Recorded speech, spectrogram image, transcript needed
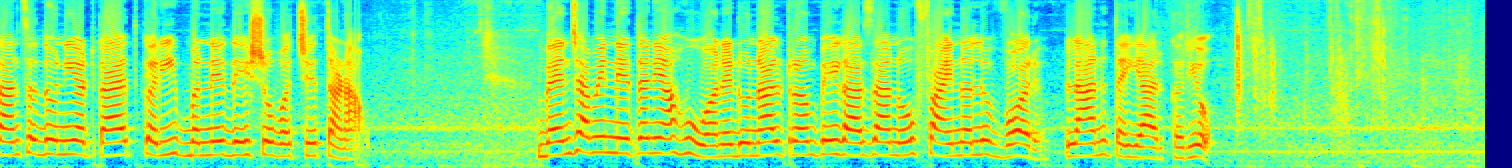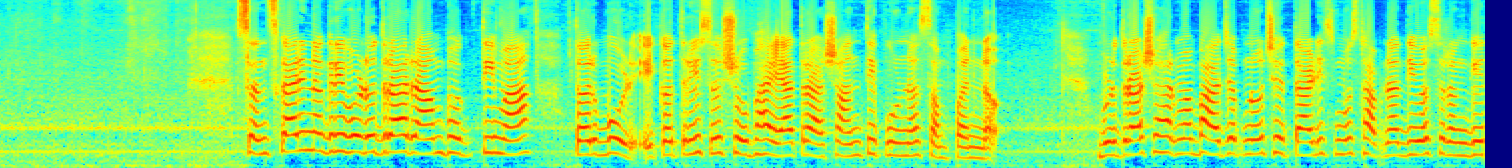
સાંસદોની અટકાયત કરી બંને દેશો વચ્ચે તણાવ. બેન્જામિન નેતન્યાહુ અને ડોનાલ્ડ ટ્રમ્પે ગાઝાનો ફાઇનલ વોર પ્લાન તૈયાર કર્યો. સંસ્કારી નગરી વડોદરા રામ ભક્તિમાં તરબોડ એકત્રીસ શોભાયાત્રા શાંતિપૂર્ણ સંપન્ન. વડોદરા શહેરમાં ભાજપનો છેતાળીસમો સ્થાપના દિવસ રંગે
